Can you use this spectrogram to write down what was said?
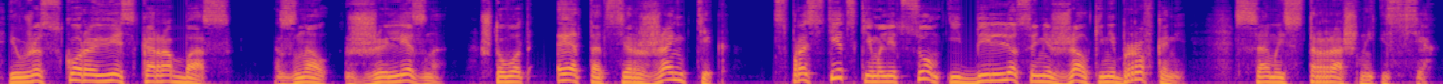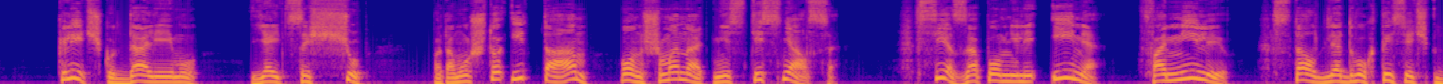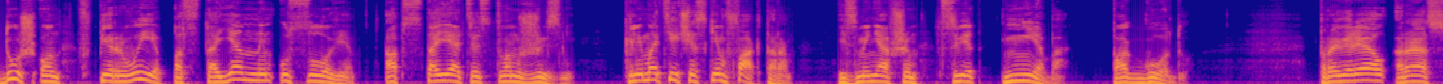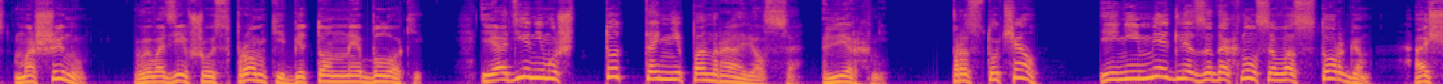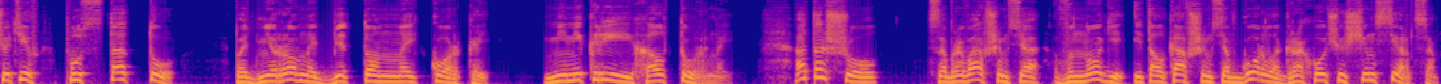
И уже скоро весь Карабас знал железно, что вот этот сержантик с простецким лицом и белесыми жалкими бровками самый страшный из всех. Кличку дали ему яйцещуп, потому что и там он шмонать не стеснялся. Все запомнили имя, фамилию, стал для двух тысяч душ он впервые постоянным условием, обстоятельством жизни климатическим фактором, изменявшим цвет неба, погоду. Проверял раз машину, вывозившую с промки бетонные блоки, и один ему что-то не понравился, верхний. Простучал и немедля задохнулся восторгом, ощутив пустоту под неровной бетонной коркой, мимикрии халтурной, отошел с обрывавшимся в ноги и толкавшимся в горло грохочущим сердцем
